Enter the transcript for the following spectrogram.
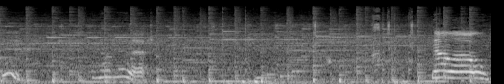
Hmm. I don't know that. Hello!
